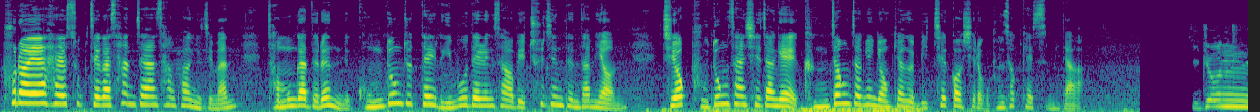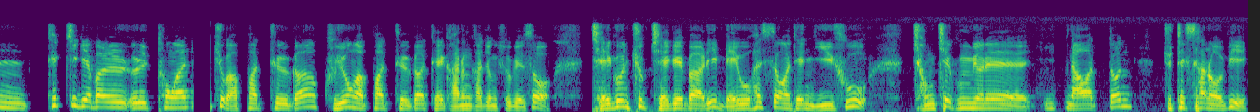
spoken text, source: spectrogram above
풀어야 할 숙제가 산재한 상황이지만 전문가들은 공동주택 리모델링 사업이 추진된다면 지역 부동산 시장에 긍정적인 영향을 미칠 것이라고 분석했습니다. 기존 택지 개발을 통한 신축 아파트가 구형 아파트가 돼 가는 과정 속에서 재건축 재개발이 매우 활성화된 이후 정체 국면에 놓였던 주택 산업이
